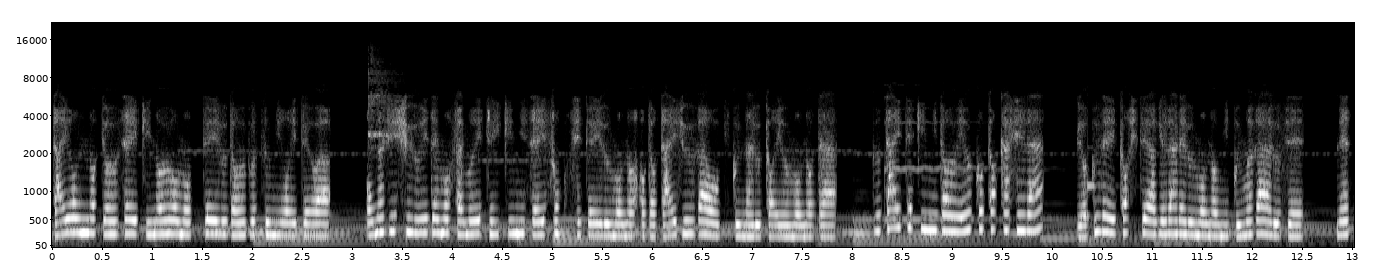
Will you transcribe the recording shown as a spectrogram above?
体温の調整機能を持っている動物においては、同じ種類でも寒い地域に生息しているものほど体重が大きくなるというものだ。具体的にどういうことかしら？よく例として挙げられるものにクマがあるぜ。熱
